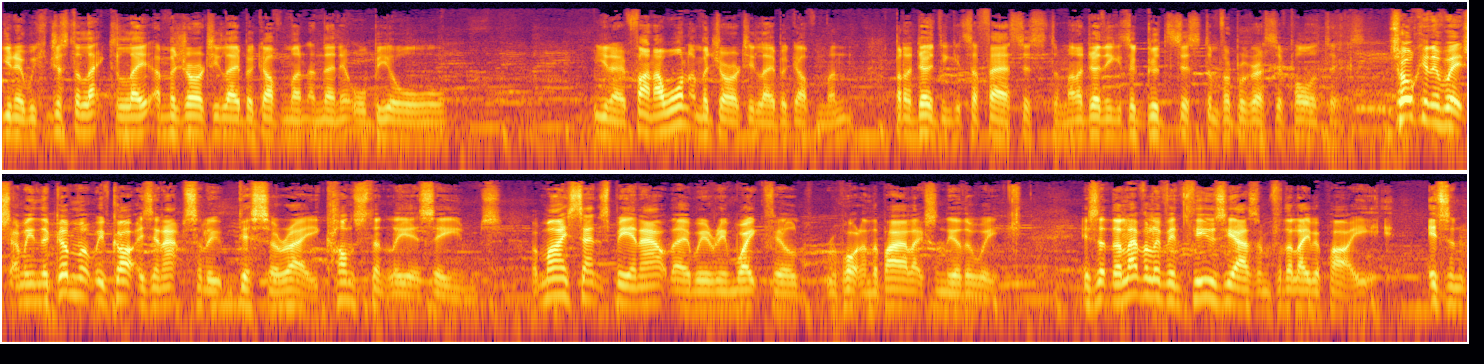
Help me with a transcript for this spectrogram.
you know, we can just elect a, la- a majority Labour government and then it will be all, you know, fine. I want a majority Labour government, but I don't think it's a fair system, and I don't think it's a good system for progressive politics. Talking of which, I mean, the government we've got is in absolute disarray, constantly it seems. But my sense being out there, we were in Wakefield reporting on the by election the other week, is that the level of enthusiasm for the Labour Party isn't.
